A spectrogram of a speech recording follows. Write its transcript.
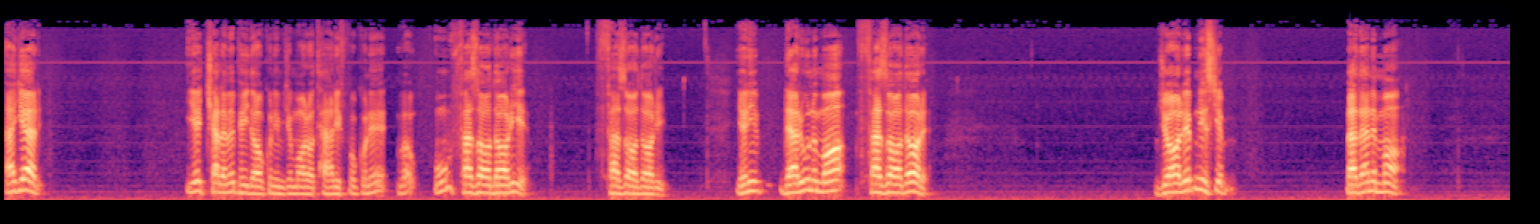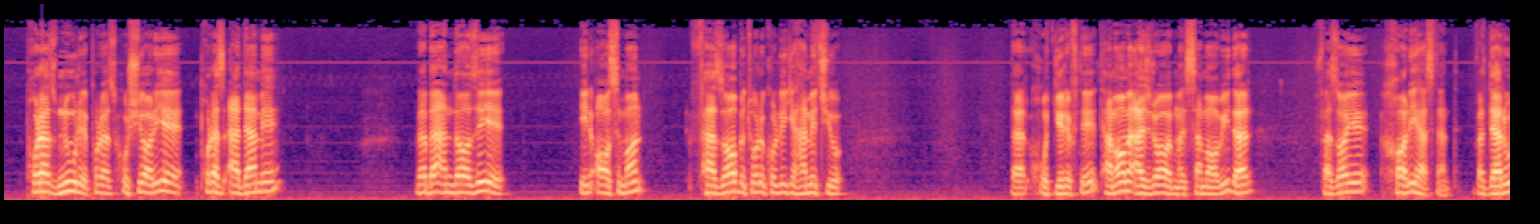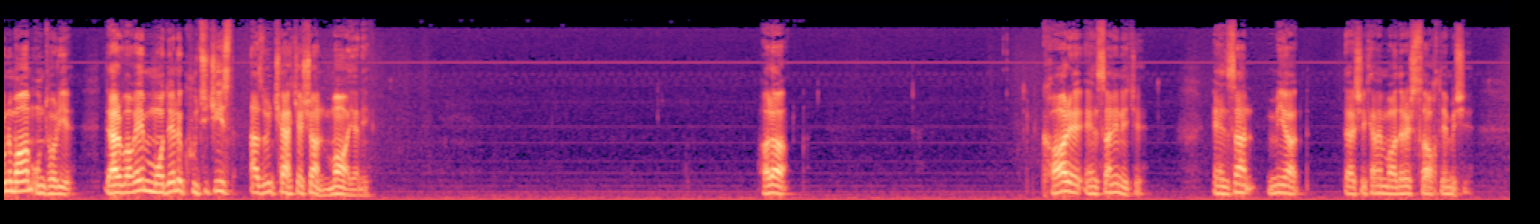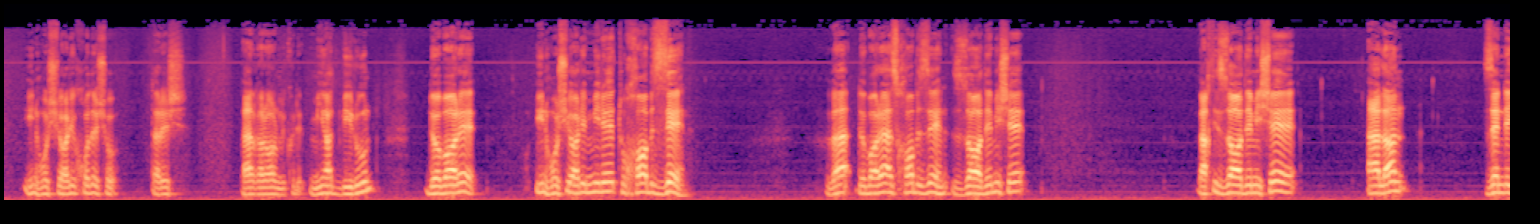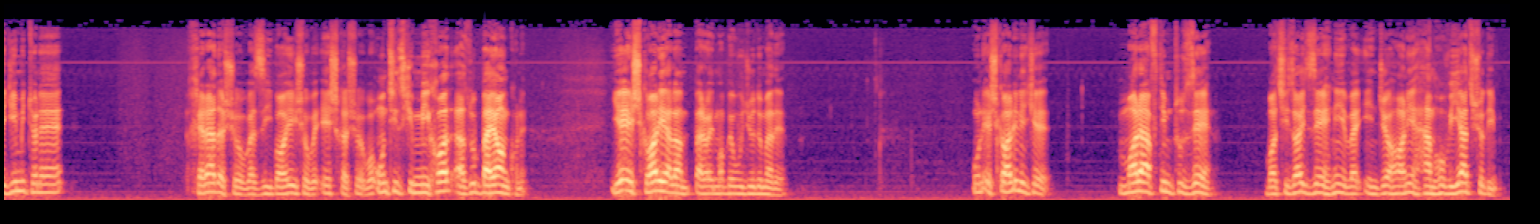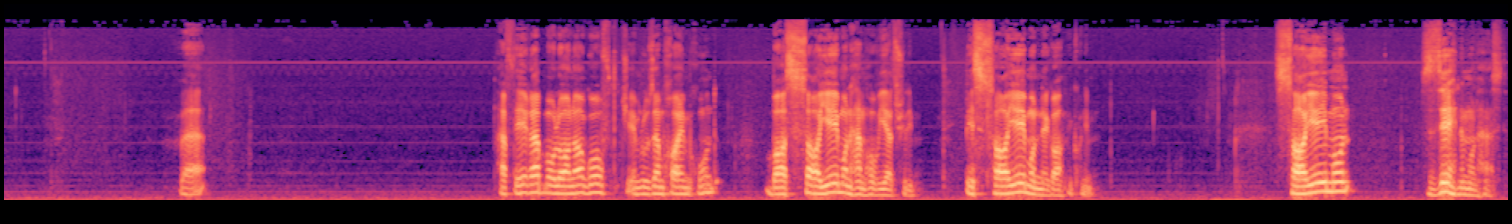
اگر یک کلمه پیدا کنیم که ما را تعریف بکنه و اون فضاداریه فضاداری. یعنی درون ما فضاداره. جالب نیست که بدن ما پر از نور پر از هوشیاری پر از عدم و به اندازه این آسمان فضا به طور کلی که همه چی رو در خود گرفته تمام اجرام سماوی در فضای خالی هستند و درون ما هم اونطوریه. در واقع مدل کوچیکی است از اون کهکشان ما یعنی. حالا کار انسان اینه که انسان میاد در شکم مادرش ساخته میشه. این هوشیاری خودشو درش برقرار می‌کنه. میاد بیرون دوباره این هوشیاری میره تو خواب ذهن و دوباره از خواب ذهن زاده میشه. وقتی زاده میشه الان زندگی می‌تونه خردشو و زیباییشو و عشقشو و اون چیزی که می‌خواد از او بیان کنه. یه اشکالی الان برای ما به وجود اومده. اون اشکال اینه که ما رفتیم تو ذهن با چیزهای ذهنی و این جهانی هم هویت شدیم. و هفته قبل مولانا گفت که امروز هم خواهیم خوند با سایه من هم هویت شدیم. به سایه من نگاه می‌کنیم. سایه من ذهنمون هست.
